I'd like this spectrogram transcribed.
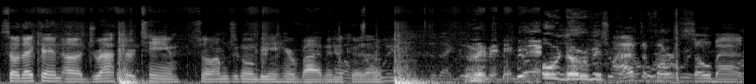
so they can uh, draft their team. So I'm just gonna be in here vibing because I'm Oh, nervous. I have to fart so bad.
